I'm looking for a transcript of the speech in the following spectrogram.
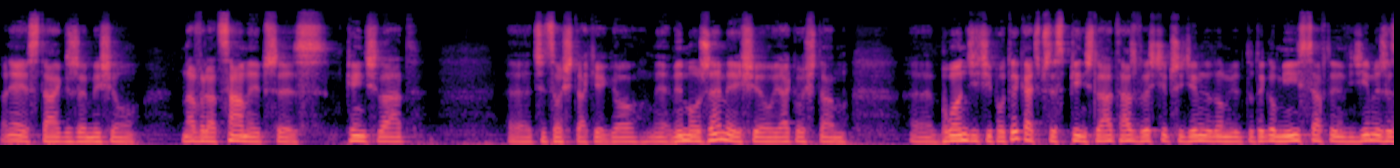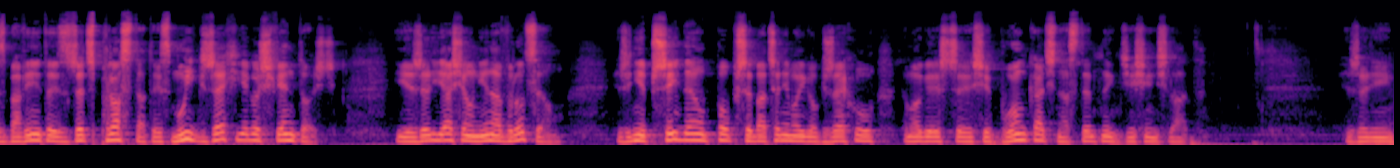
To nie jest tak, że my się nawracamy przez pięć lat, E, czy coś takiego. Nie, my możemy się jakoś tam e, błądzić i potykać przez pięć lat, aż wreszcie przyjdziemy do, do tego miejsca, w którym widzimy, że zbawienie to jest rzecz prosta, to jest mój grzech i jego świętość. I jeżeli ja się nie nawrócę, jeżeli nie przyjdę po przebaczenie mojego grzechu, to mogę jeszcze się błąkać następnych 10 lat. Jeżeli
